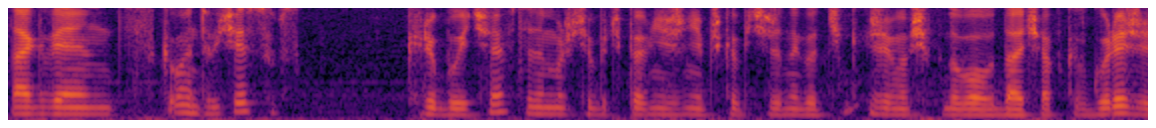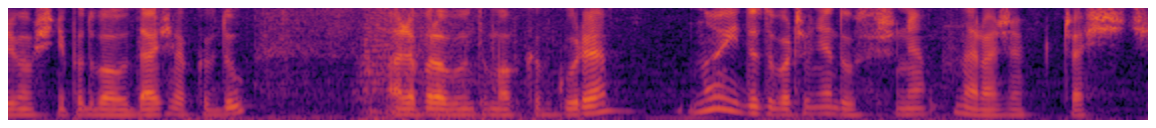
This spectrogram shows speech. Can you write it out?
Tak więc komentujcie, subskrybujcie, wtedy możecie być pewni, że nie przegapicie żadnego odcinka. Jeżeli wam się podobało, dajcie łapkę w górę, jeżeli wam się nie podobało, dajcie łapkę w dół. Ale wolałbym tą łapkę w górę. No i do zobaczenia, do usłyszenia. Na razie, cześć.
